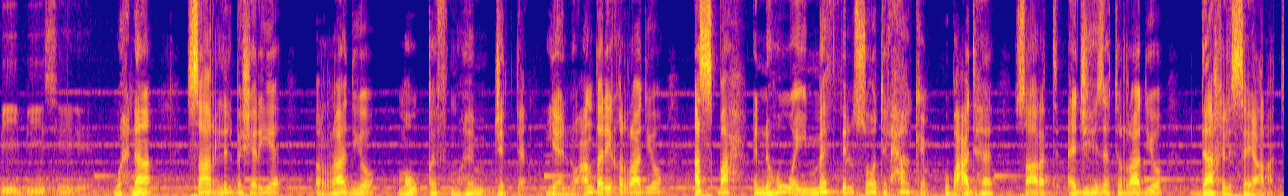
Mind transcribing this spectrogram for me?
بي بي سي. وهنا صار للبشرية الراديو موقف مهم جدا لأنه عن طريق الراديو أصبح أنه هو يمثل صوت الحاكم وبعدها صارت أجهزة الراديو داخل السيارات.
